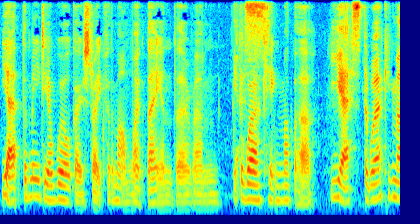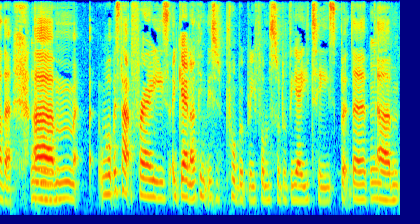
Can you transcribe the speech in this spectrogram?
yeah, the media will go straight for the mum, won't they? And the um, the working mother. Yes, the working mother. Um, what was that phrase? Again, I think this is probably from sort of the eighties, but the um,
